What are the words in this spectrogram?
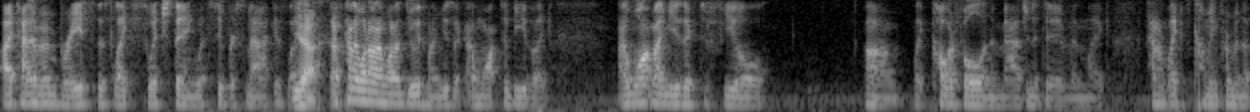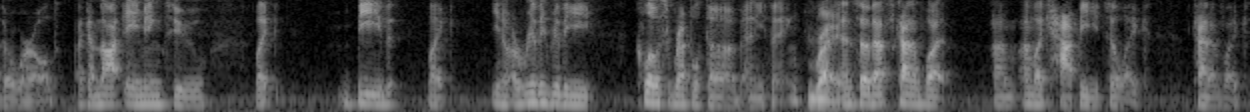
I kind of embrace this like Switch thing with Super Smack is like Yeah. that's kind of what I want to do with my music. I want to be like I want my music to feel um like colorful and imaginative and like kind of like it's coming from another world. Like I'm not aiming to like be like you know a really really close replica of anything Right. and so that's kind of what um, i'm like happy to like kind of like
